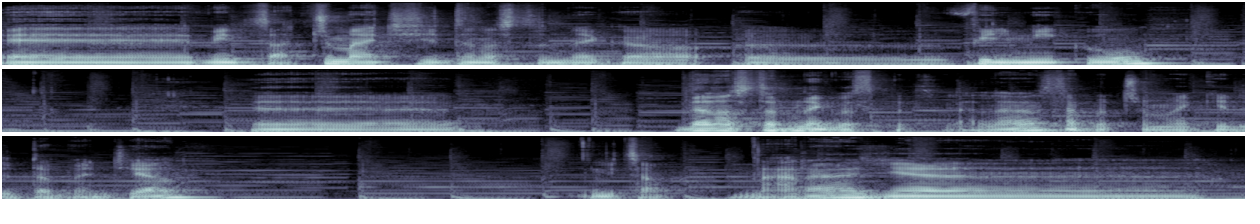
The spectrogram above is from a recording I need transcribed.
E, więc co, trzymajcie się do następnego e, filmiku. E, do następnego specjala. Zobaczymy kiedy to będzie. I co? Na razie.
